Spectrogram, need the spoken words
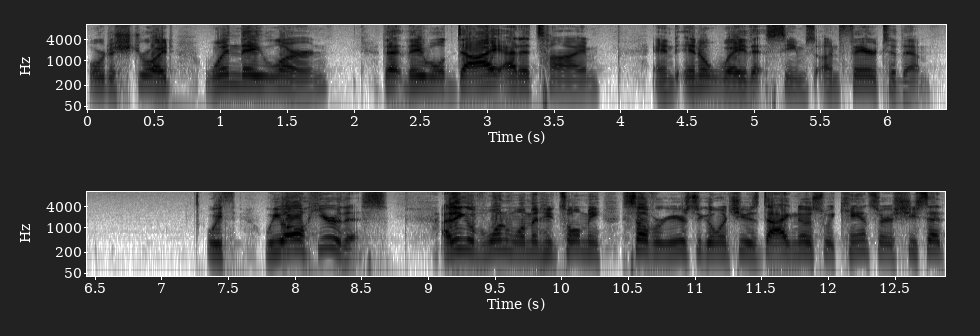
or destroyed when they learn that they will die at a time and in a way that seems unfair to them. We, we all hear this. I think of one woman who told me several years ago when she was diagnosed with cancer, she said,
